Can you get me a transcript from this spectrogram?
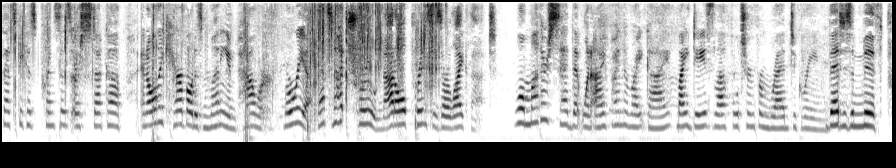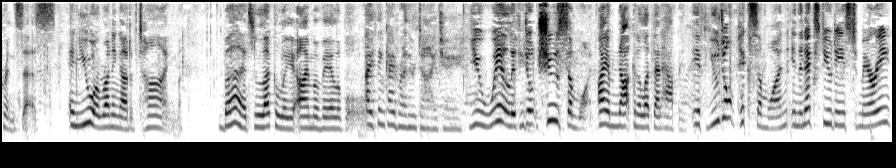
That's because princes are stuck up, and all they care about is money and power. Maria, that's not true. Not all princes are like that. Well, Mother said that when I find the right guy, my days left will turn from red to green. That is a myth, Princess. And you are running out of time. But luckily, I'm available. I think I'd rather die, Jay. You will if you don't choose someone. I am not going to let that happen. If you don't pick someone in the next few days to marry,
